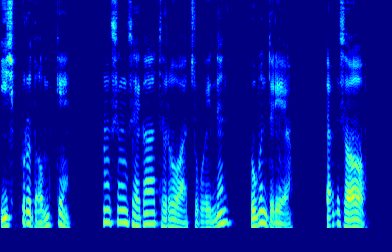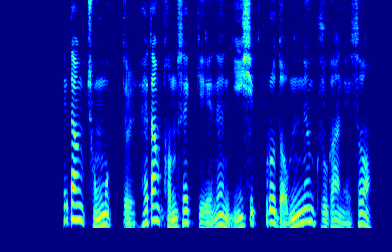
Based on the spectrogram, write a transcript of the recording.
20% 넘게 상승세가 들어와 주고 있는 부분들이에요. 자, 그래서 해당 종목들, 해당 검색기에는 20% 넘는 구간에서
